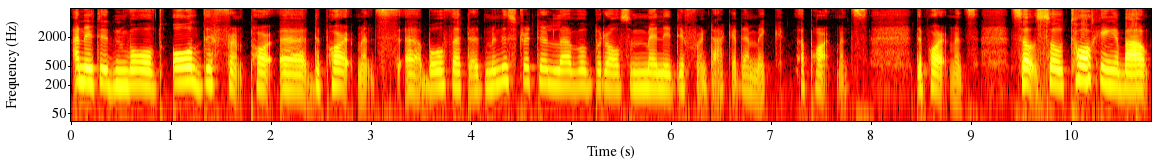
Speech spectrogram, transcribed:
and it involved all different par, uh, departments uh, both at administrative level but also many different academic apartments departments. So so talking about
